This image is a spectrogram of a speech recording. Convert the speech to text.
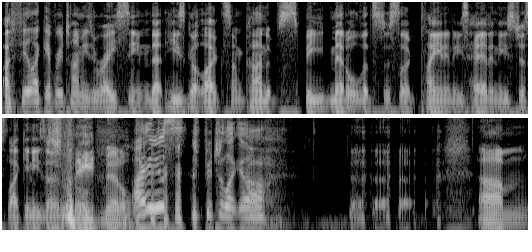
I feel like every time he's racing that he's got like some kind of speed metal that's just like playing in his head and he's just like in his own speed metal I just picture like oh um,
